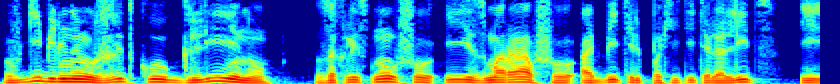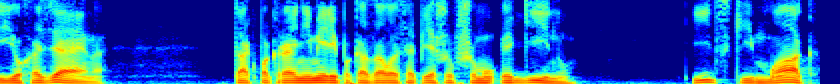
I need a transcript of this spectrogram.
в гибельную жидкую глину, захлестнувшую и изморавшую обитель похитителя лиц и ее хозяина. Так, по крайней мере, показалось опешившему Эгину. Ицкий маг,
